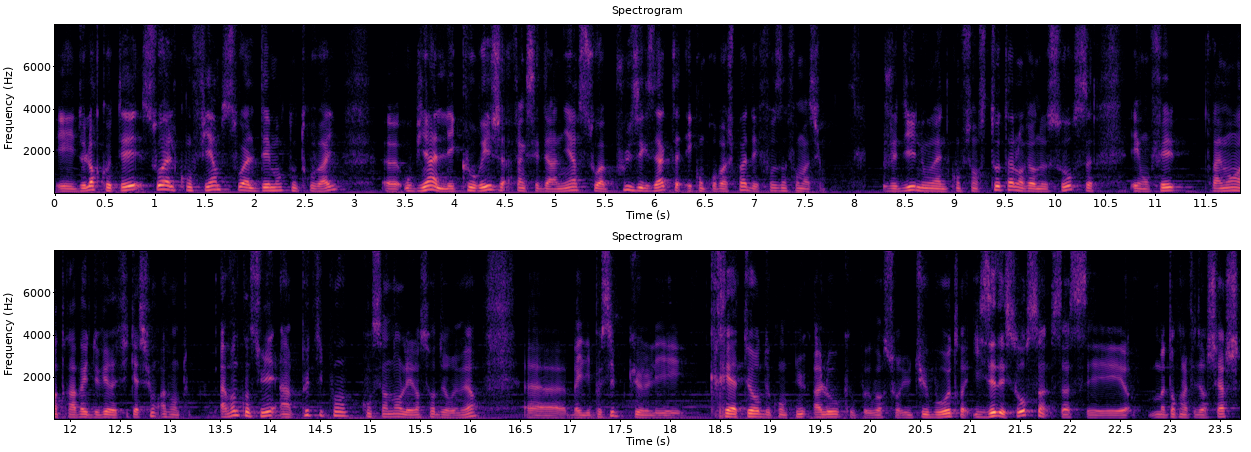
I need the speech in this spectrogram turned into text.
et de leur côté, soit elles confirment, soit elles démentent nos trouvailles, euh, ou bien elles les corrigent afin que ces dernières soient plus exactes et qu'on ne propage pas des fausses informations. Je dis, nous on a une confiance totale envers nos sources et on fait vraiment un travail de vérification avant tout. Avant de continuer, un petit point concernant les lanceurs de rumeurs. Euh, bah, il est possible que les créateurs de contenu Halo que vous pouvez voir sur YouTube ou autre, ils aient des sources. Ça, c'est maintenant qu'on a fait des recherches,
